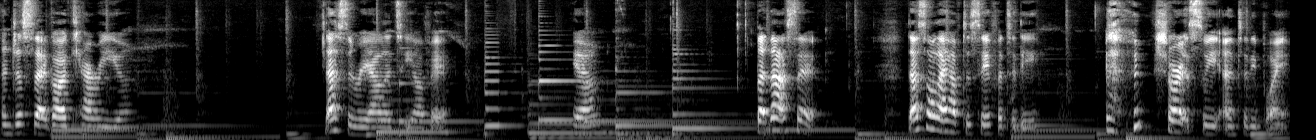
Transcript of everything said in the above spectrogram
and just let God carry you. That's the reality of it. Yeah. But that's it. That's all I have to say for today. Short, sweet, and to the point.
